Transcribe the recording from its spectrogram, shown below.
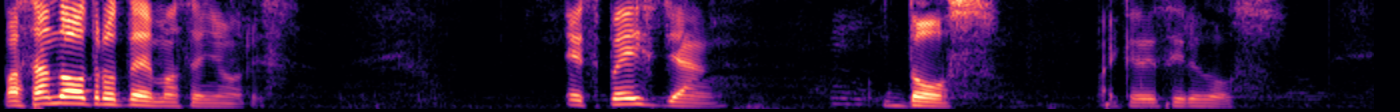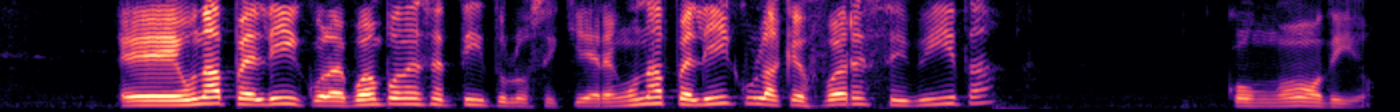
Pasando a otro tema, señores. Space Jam 2, hay que decir 2. Eh, una película, pueden poner ese título si quieren, una película que fue recibida con odio.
